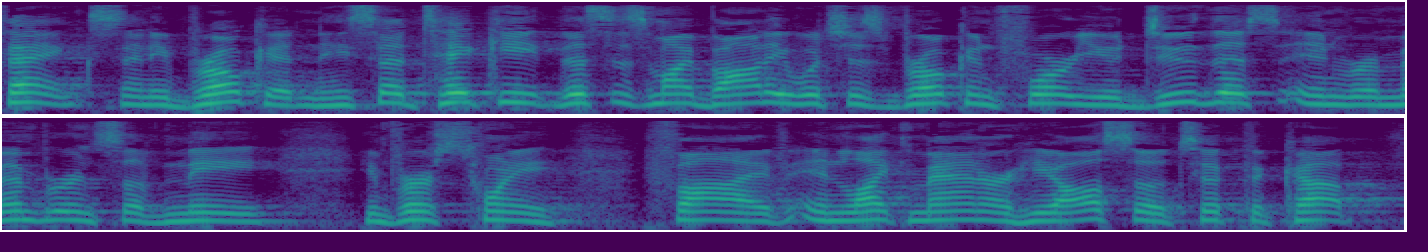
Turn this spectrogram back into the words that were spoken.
thanks and he broke it and he said, Take, eat, this is my body which is broken for you. Do this in remembrance of me. In verse 25, in like manner, he also took the cup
